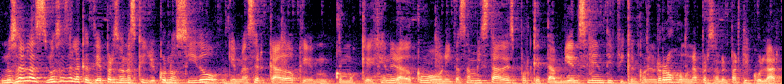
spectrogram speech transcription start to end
no sé las, no sé la cantidad de personas que yo he conocido, que me ha acercado, que como que he generado como bonitas amistades porque también se identifican con el rojo. Una persona en particular,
